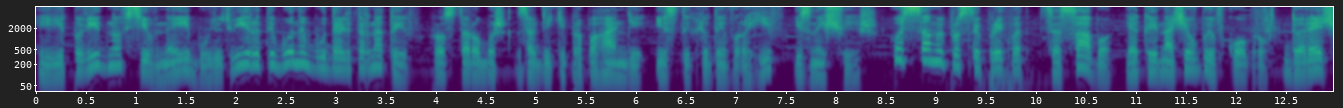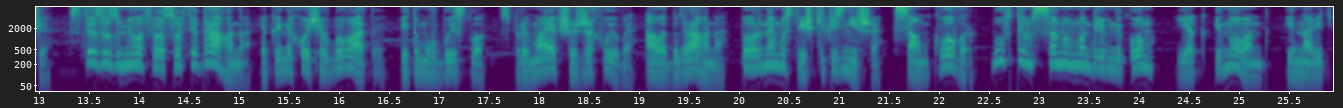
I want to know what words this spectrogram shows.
і відповідно всі в неї будуть вірити, бо не буде альтернатив. Просто робиш завдяки пропаганді із тих людей ворогів і знищуєш. Ось самий простий приклад це Сабо, який наче вбив кобру. До речі, це зрозуміла філософія Драгона, який не хоче вбивати, і тому вбивство сприймає як щось жахливе. Але до Драгона повернемось трішки пізніше. Сам Кловер був тим самим мандрівником, як і Ноланд, і навіть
